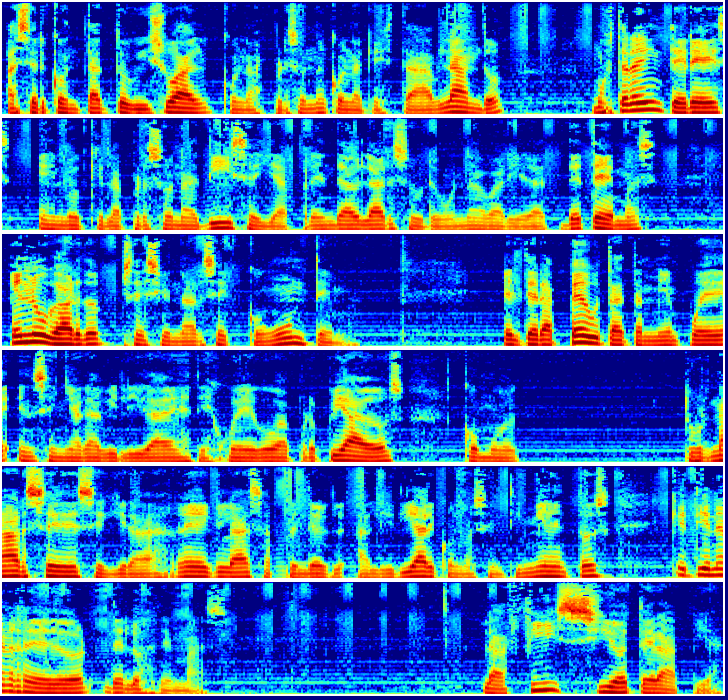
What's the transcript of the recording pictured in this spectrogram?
hacer contacto visual con las personas con las que está hablando, mostrar interés en lo que la persona dice y aprende a hablar sobre una variedad de temas, en lugar de obsesionarse con un tema. El terapeuta también puede enseñar habilidades de juego apropiados como turnarse, seguir las reglas, aprender a lidiar con los sentimientos que tiene alrededor de los demás. La fisioterapia.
